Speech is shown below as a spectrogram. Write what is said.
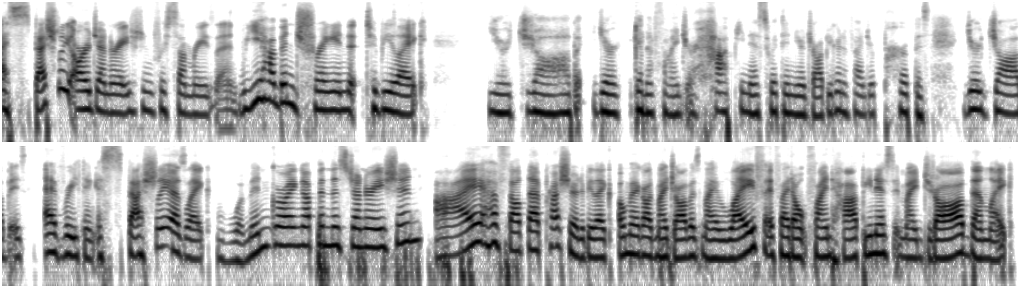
Especially our generation for some reason. We have been trained to be like, your job. You're going to find your happiness within your job. You're going to find your purpose. Your job is everything, especially as like women growing up in this generation. I have felt that pressure to be like, oh my God, my job is my life. If I don't find happiness in my job, then like,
